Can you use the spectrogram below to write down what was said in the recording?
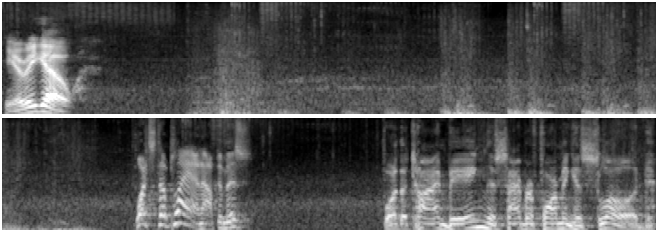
Here we go. What's the plan, Optimus? For the time being, the cyberforming has slowed.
